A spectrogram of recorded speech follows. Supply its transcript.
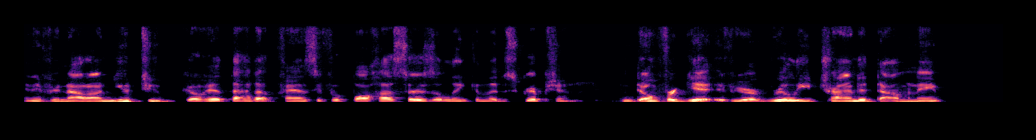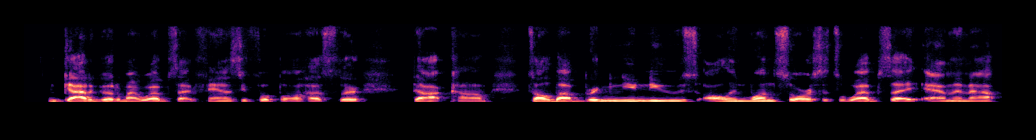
And if you're not on YouTube, go hit that up, Fantasy Football Hustler. There's a link in the description. And don't forget, if you're really trying to dominate, got to go to my website, fantasyfootballhustler.com. It's all about bringing you news all in one source. It's a website and an app,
